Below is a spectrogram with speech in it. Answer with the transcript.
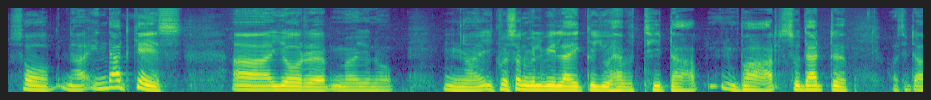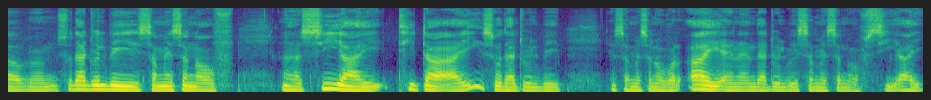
So, uh, in that case uh, your um, you know uh, equation will be like you have theta bar. So, that theta um, so that will be summation of C i theta i. So, that will be summation over i and, and that will be summation of C i.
